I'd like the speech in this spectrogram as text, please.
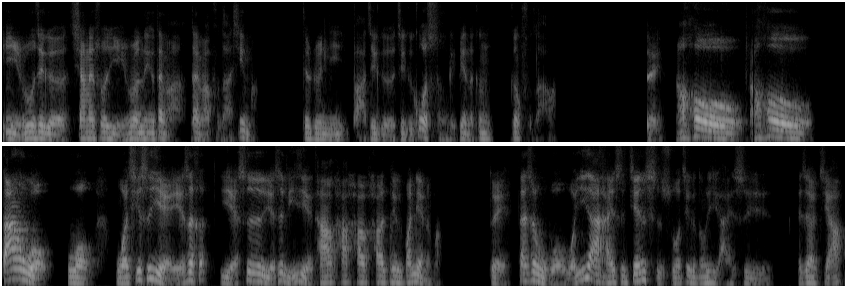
引入这个，相对来说引入了那个代码代码复杂性嘛，就是你把这个这个过程给变得更更复杂了。对，然后然后当然我我我其实也也是很也是也是理解他他他他的这个观点的嘛。对，但是我我依然还是坚持说这个东西还是还是要加，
